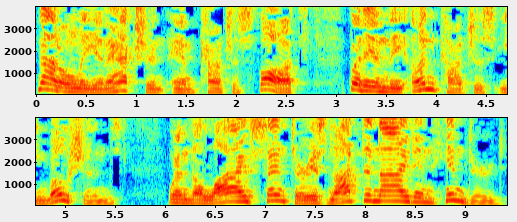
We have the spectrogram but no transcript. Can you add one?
not only in action and conscious thoughts, but in the unconscious emotions when the live center is not denied and hindered,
